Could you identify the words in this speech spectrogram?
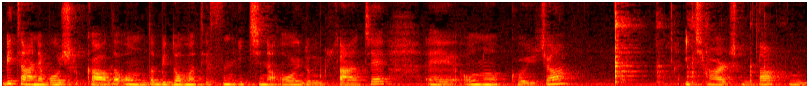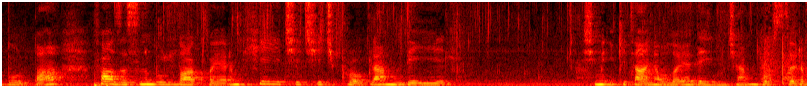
Bir tane boşluk kaldı. Onu da bir domatesin içine oydum güzelce. Ee, onu koyacağım. İç harcım da burada. Fazlasını buzluğa koyarım. Hiç hiç hiç problem değil. Şimdi iki tane olaya değineceğim dostlarım.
